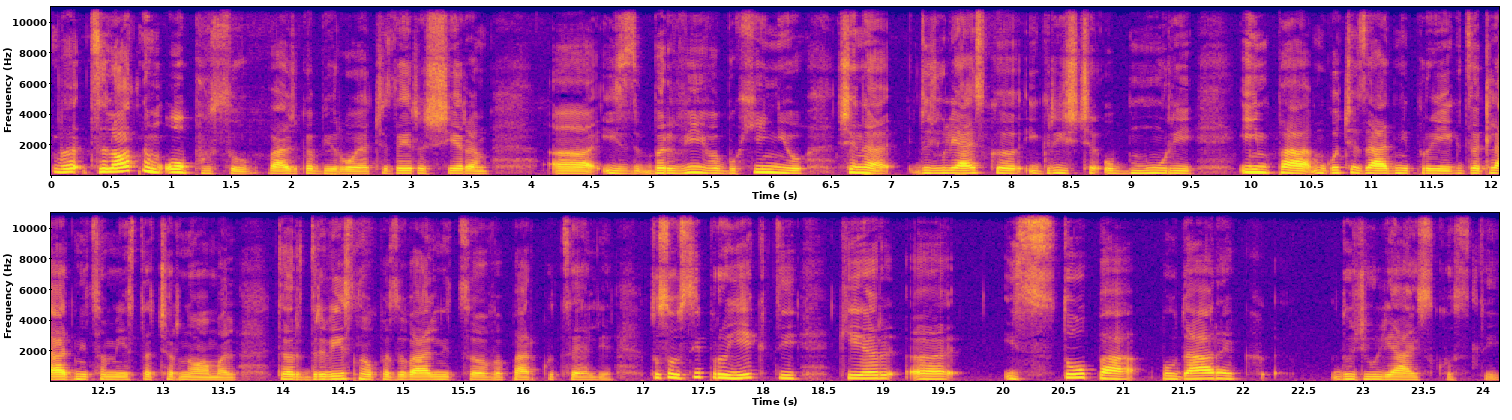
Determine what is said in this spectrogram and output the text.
v celotnem opusu vašega biroja, če zdaj razširim, uh, iz Brvi v Bohinju, še na doživljajsko igrišče ob Muri in pa mogoče zadnji projekt za kladnico mesta Črnomelj ter drevesno opazovalnico v parku Celje. To so vsi projekti, kjer uh, izstopa poudarek doživljajskosti.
